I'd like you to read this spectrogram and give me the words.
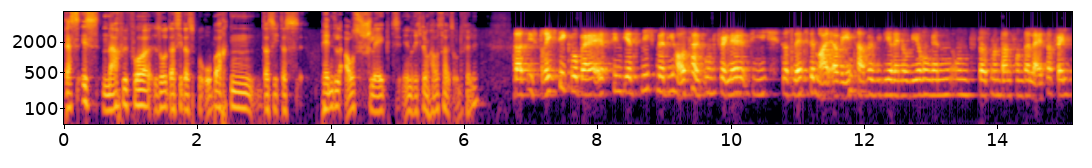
das ist nach wie vor so, dass Sie das beobachten, dass sich das Pendel ausschlägt in Richtung Haushaltsunfälle? Das ist richtig, wobei es sind jetzt nicht mehr die Haushaltsunfälle, die ich das letzte Mal erwähnt habe, wie die Renovierungen und dass man dann von der Leiter fällt,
